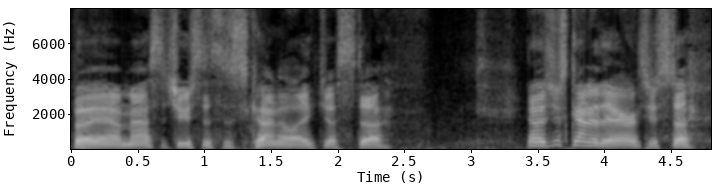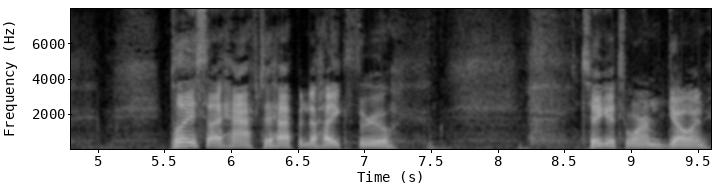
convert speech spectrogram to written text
But yeah, Massachusetts is kind of like just, uh, you know, it's just kind of there. It's just a place I have to happen to hike through to get to where I'm going.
